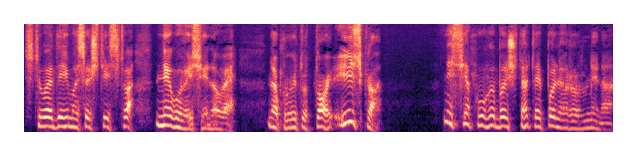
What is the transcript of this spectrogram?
с това да има същества, негови синове, на които той иска. Не всякога бащата е пълен роднина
